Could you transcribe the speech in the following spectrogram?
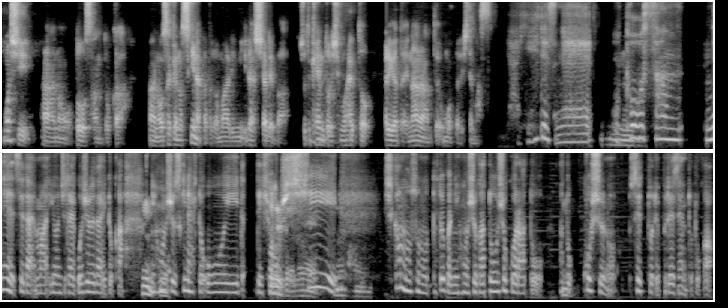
もし、あの、お父さんとか、あの、お酒の好きな方が周りにいらっしゃれば、ちょっと検討してもらえるとありがたいな、なんて思ったりしてます。いやいいですね。おうん父さん、ね、世代、まあ40代、50代とか、日本酒好きな人多いでしょうそうですよし、ね。うんしかもその、例えば日本酒ガトーショコラと、あとう古酒のセットでプレゼントとか、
